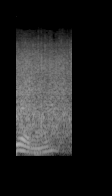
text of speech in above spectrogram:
good, huh?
